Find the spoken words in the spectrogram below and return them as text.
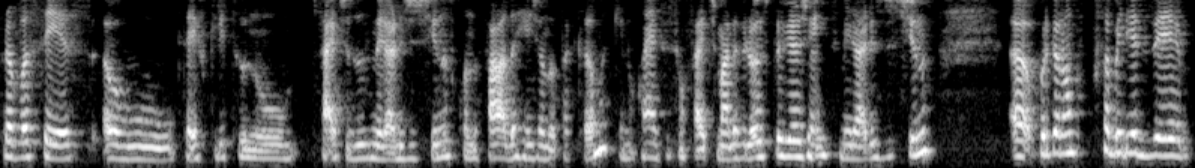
para vocês o que está escrito no site dos melhores destinos, quando fala da região do Atacama. Quem não conhece, esse é um site maravilhoso para viajantes, melhores destinos, uh, porque eu não saberia dizer,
